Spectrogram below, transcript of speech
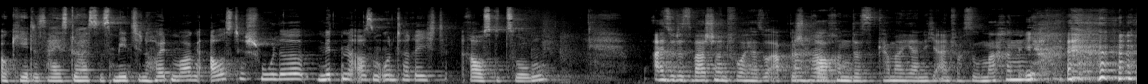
Okay, das heißt, du hast das Mädchen heute Morgen aus der Schule, mitten aus dem Unterricht rausgezogen. Also das war schon vorher so abgesprochen, Aha. das kann man ja nicht einfach so machen, ja.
